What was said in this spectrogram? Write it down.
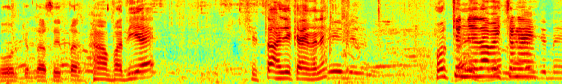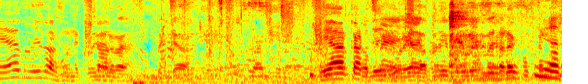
ਹੋਰ ਕਿੱਦਾਂ ਸੇਤਾ ਹਾਂ ਵਧੀਆ ਹੈ ਸਿੱਤਾ ਹਜੇ ਕਾਇਮ ਨੇ? ਹੋਰ ਕਿੰਨੇ ਦਾ ਵੇਚਣਾ ਹੈ? ਕਿੰਨੇ ਆ? ਤੂੰ ਇਹ ਦੱਸ। ਯਾਰ ਘੱਟ ਦੇ। ਯਾਰ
